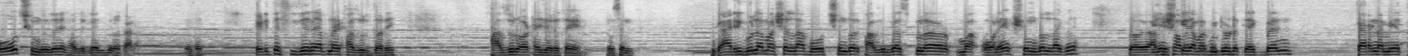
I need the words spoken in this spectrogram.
বহুত সুন্দর করে খাজুর গাছগুলো কাটা। দেখেন এটিতে সিজনে আপনার খাজুর ধরে খাজুর অটাই ধরে থাকে বুঝছেন? গাড়িগুলা মাসাল্লাহ বহুত সুন্দর খাজুর গাছগুলা অনেক সুন্দর লাগে। তো আমি সবাই আমার ভিডিওটা দেখবেন কারণ আমি এত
